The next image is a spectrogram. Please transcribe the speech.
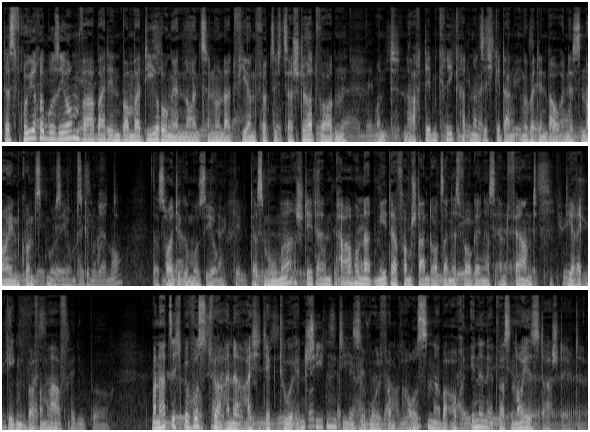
das frühere Museum war bei den Bombardierungen 1944 zerstört worden und nach dem Krieg hat man sich Gedanken über den Bau eines neuen Kunstmuseums gemacht. Das heutige Museum, das MUMA, steht ein paar hundert Meter vom Standort seines Vorgängers entfernt, direkt gegenüber vom Hafen. Man hat sich bewusst für eine Architektur entschieden, die sowohl von außen, aber auch innen etwas Neues darstellte.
